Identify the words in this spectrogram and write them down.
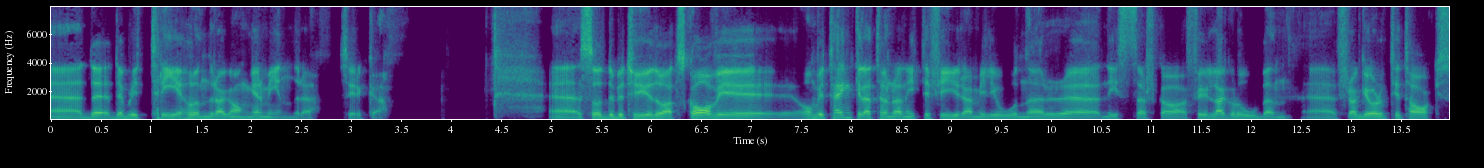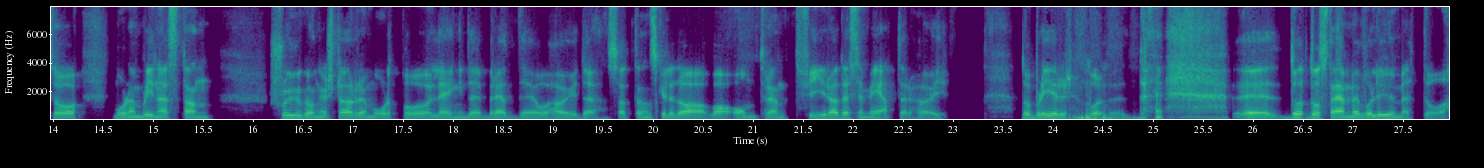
Eh, det, det blir 300 gånger mindre cirka. Eh, så det betyder då att ska vi, om vi tänker att 194 miljoner eh, nissar ska fylla Globen eh, från golv till tak så borde den bli nästan sju gånger större målt på längd, bredd och höjd. Så att den skulle då vara omtrent fyra decimeter hög. Då, blir, då, då stämmer volymet då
